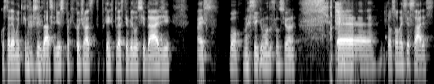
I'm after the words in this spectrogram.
Gostaria muito que não uhum. precisasse disso para que continuasse, para que a gente pudesse ter velocidade, mas bom, não é assim que o mundo funciona. É, então são necessárias.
